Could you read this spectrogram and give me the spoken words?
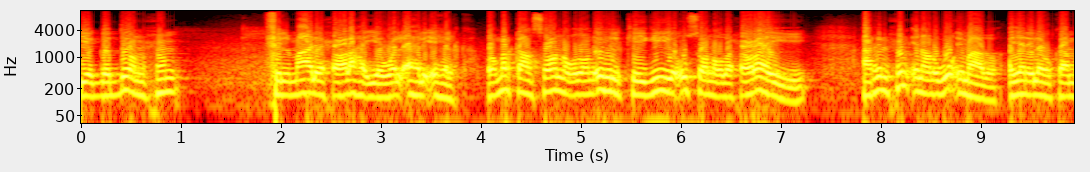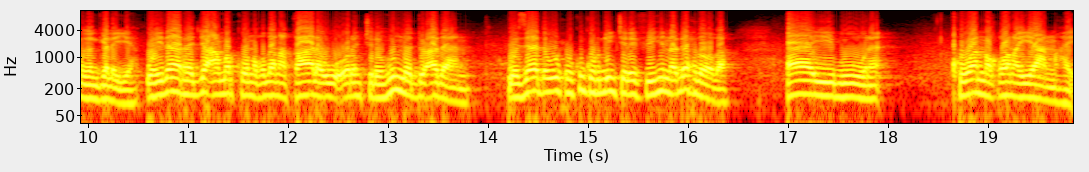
iyo gadoon xun filmaali xoolaha iyo wal ahli ehelka. Oo markaan soo noqdoon ehelkaygii iyo u soo noqdo xoolahaygii arrin xun inaan ugu imaado ayaan ilaahu kaa magangelaya. Waidaa rajaca markuu noqdana qaala wuu ohan jiray hunna ducadan wasaada wuxuu ku kordhin jiray fiihinna dhexdooda. Aayibuuna kuwa noqonayaan nahay.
